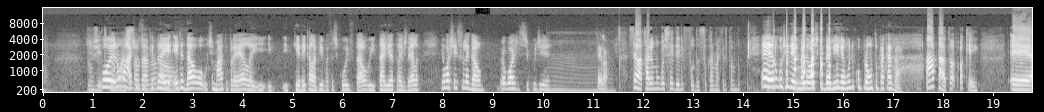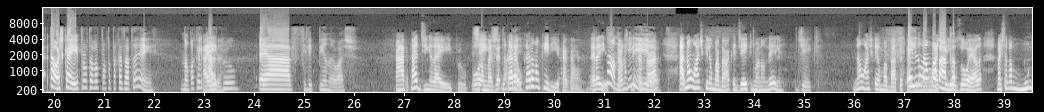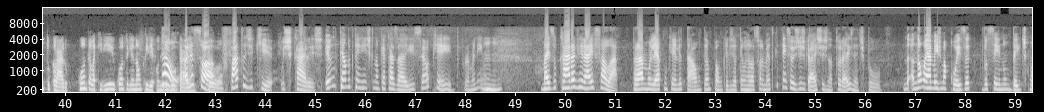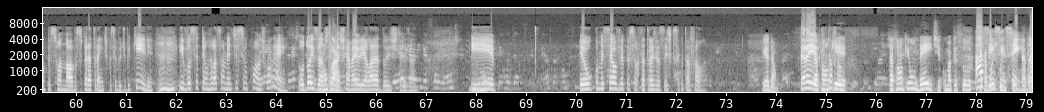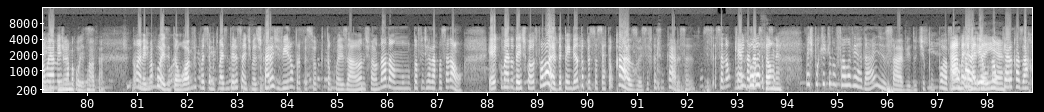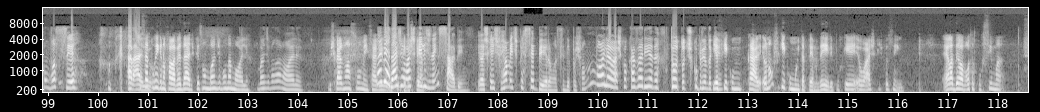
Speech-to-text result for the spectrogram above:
De um jeito Pô, que eu eu não acho acho assim, saudável, que pra ele, ele dar o ultimato pra ela e, e- e querer que ela viva essas coisas e tal, e tá ali atrás dela, eu achei isso legal. Eu gosto desse tipo de. Hum. Sei lá. Sei lá, cara, eu não gostei dele, foda-se. Eu quero mais que ele tome do. É, eu não gostei dele, mas eu acho que dali ele é o único pronto pra casar. Ah, tá, ok. É, não, acho que a April tava pronta pra casar também. Não com aquele A cara. April. É a Filipina, eu acho. Ah, tadinha da April. Porra, Gente, mas é- o também. cara, o cara não queria casar. Era isso. Não, o cara não queria. queria. casar. Ah, não acho que ele é um babaca. É Jake, não é o nome dele? Jake. Não acho que ele é um babaca. tá? Ele não é um acho que ele babaca. usou ela, mas estava muito claro quanto ela queria e o quanto ele não queria quando eles Não, voltaram. olha só, do- o fato de que os caras. Eu entendo que tem gente que não quer casar, e isso é ok, não tem problema nenhum. Uhum. Mas o cara virar e falar pra mulher com quem ele tá há um tempão, que ele já tem um relacionamento que tem seus desgastes naturais, né? Tipo, não é a mesma coisa você ir num date com uma pessoa nova, super atraente que você viu de biquíni, Uhum. e você ter um relacionamento de cinco anos com alguém. Ou dois anos, né? Acho que a maioria lá era dois, três Ele é anos. aniversariante, E tem uma de anos 70, então se eu comecei a ouvir a pessoa que tá atrás de vocês, que sei o que eu tava falando. Perdão. Peraí, Tá que falando tá que. falando? Tá falando que um date com uma pessoa que Ah, acabou sim, de sim, conhecer, sim. que tá atrás Não é a mesma com coisa. relação. Não é a mesma coisa. Então, óbvio que vai ser muito mais interessante. Mas os caras viram pra pessoa que estão com eles há anos, falando: Não, não, não tô afim de casar com você, não. E aí, que vai no date com a outra e fala: Olha, dependendo da pessoa certa, é o caso. Aí você fica assim, cara, você não, você não Mas quer é casar com essa pessoa. né? Mas por que que não fala a verdade, sabe? Do tipo, porra, fala, mas- cara, mas eu não é- quero casar com você. Caralho. Sabe por que que não fala a verdade? Porque são um bando de bunda mole. Bando de bunda mole. Os caras não assumem, sabe? Na verdade, eu acho que eles nem sabem. Eu acho que eles realmente perceberam, assim, depois. Falando, "Hum, olha, eu acho que eu casaria, né? Tô, tô descobrindo aqui. E eu fiquei com. Cara, eu não fiquei com muita pena dele, porque eu acho que, tipo assim. Ela deu a volta por cima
